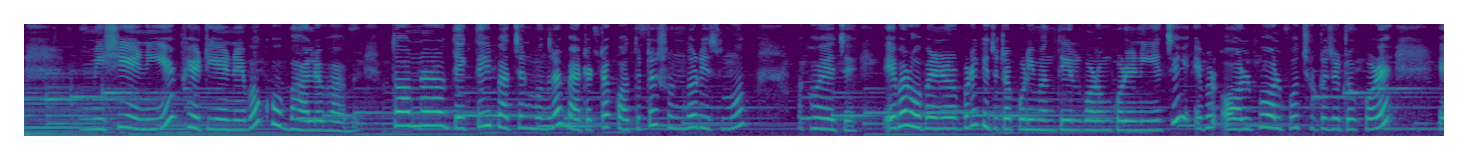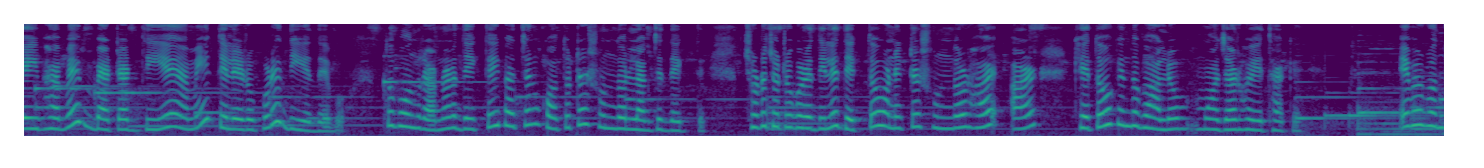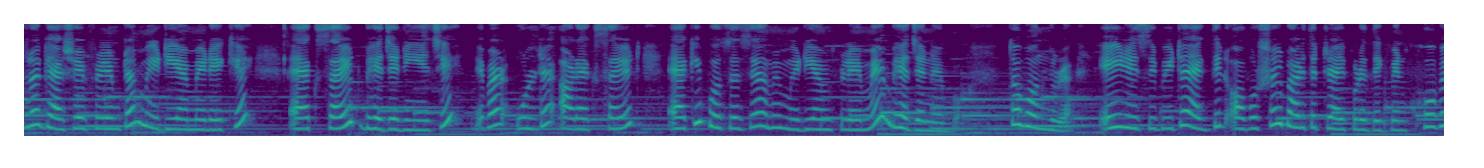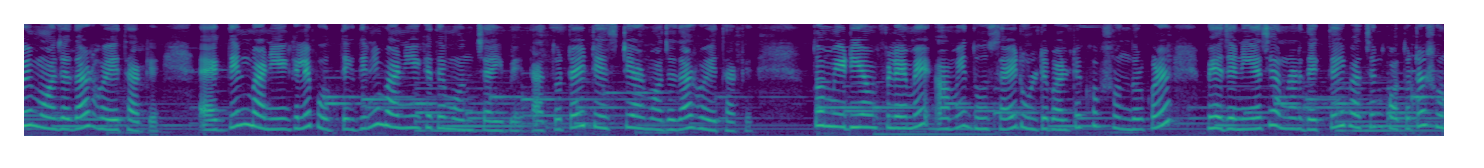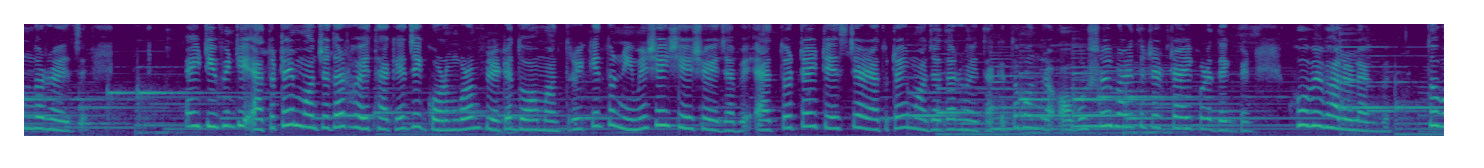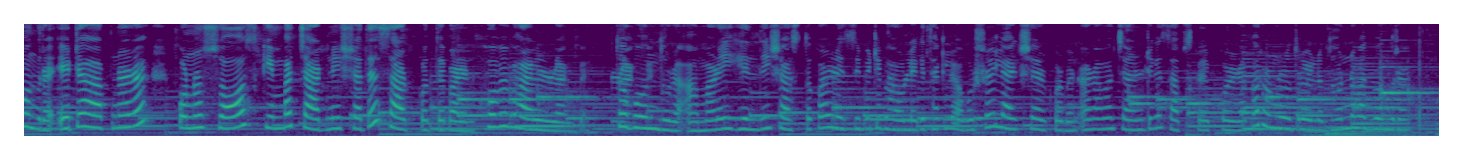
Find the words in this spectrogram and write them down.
মিশিয়ে নিয়ে ফেটিয়ে নেব খুব ভালোভাবে। তো আপনারা দেখতেই পাচ্ছেন বন্ধুরা, ব্যাটারটা কতটা সুন্দর স্মুথ হয়েছে। এবার ওভেনের উপরে কিছুটা পরিমাণ তেল গরম করে নিয়েছি। এবার অল্প অল্প, ছোট ছোট করে এইভাবে ব্যাটার দিয়ে আমি তেলের ওপরে দিয়ে দেব। তো বন্ধুরা, আপনারা দেখতেই পাচ্ছেন কতটা সুন্দর লাগছে দেখতে। ছোট ছোট করে দিলে দেখতেও অনেকটা সুন্দর হয় আর খেতেও কিন্তু ভালো মজার হয়ে থাকে। এবার বন্ধুরা গ্যাসের ফ্লেমটা মিডিয়ামে রেখে এক সাইড ভেজে নিয়েছি। এবার উল্টে আর এক সাইড একই প্রসেসে আমি মিডিয়াম ফ্লেমে ভেজে নেব। তো বন্ধুরা, এই রেসিপিটা একদিন অবশ্যই বাড়িতে ট্রাই করে দেখবেন, খুবই মজাদার হয়ে থাকে। একদিন বানিয়ে খেলে প্রত্যেক দিনই বানিয়ে খেতে মন চাইবে, এতটাই টেস্টি আর মজাদার হয়ে থাকে। তো মিডিয়াম ফ্লেমে আমি দু সাইড উল্টে পাল্টে খুব সুন্দর করে ভেজে নিয়েছি। আপনারা দেখতেই পাচ্ছেন কতটা সুন্দর হয়েছে। এই টিফিনটি এতটাই মজাদার হয়ে থাকে যে গরম গরম প্লেটে দেওয়া মাত্রই কিন্তু নিমেষেই শেষ হয়ে যাবে। এতটাই টেস্টি আর এতটাই মজাদার হয়ে থাকে। তো বন্ধুরা, অবশ্যই বাড়িতে ট্রাই করে দেখবেন। খুবই ভালো লাগবে। তো বন্ধুরা, এটা আপনারা কোনো সস কিংবা চাটনির সাথে সার্ভ করতে পারেন। খুবই ভালো লাগবে। তো বন্ধুরা, আমার এই হেলদি স্বাস্থ্যকর রেসিপিটি ভালো লেগে থাকলে অবশ্যই লাইক শেয়ার করবেন। আর আমার চ্যানেলটিকে সাবস্ক্রাইব করে রাখার অনুরোধ রইল। ধন্যবাদ বন্ধুরা।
